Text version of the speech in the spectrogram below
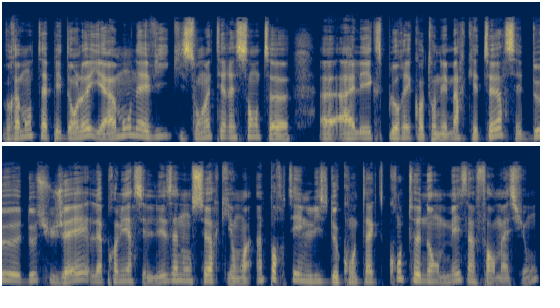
vraiment tapé dans l'œil et à mon avis qui sont intéressantes à aller explorer quand on est marketeur. C'est deux, deux sujets. La première, c'est les annonceurs qui ont importé une liste de contacts contenant mes informations.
